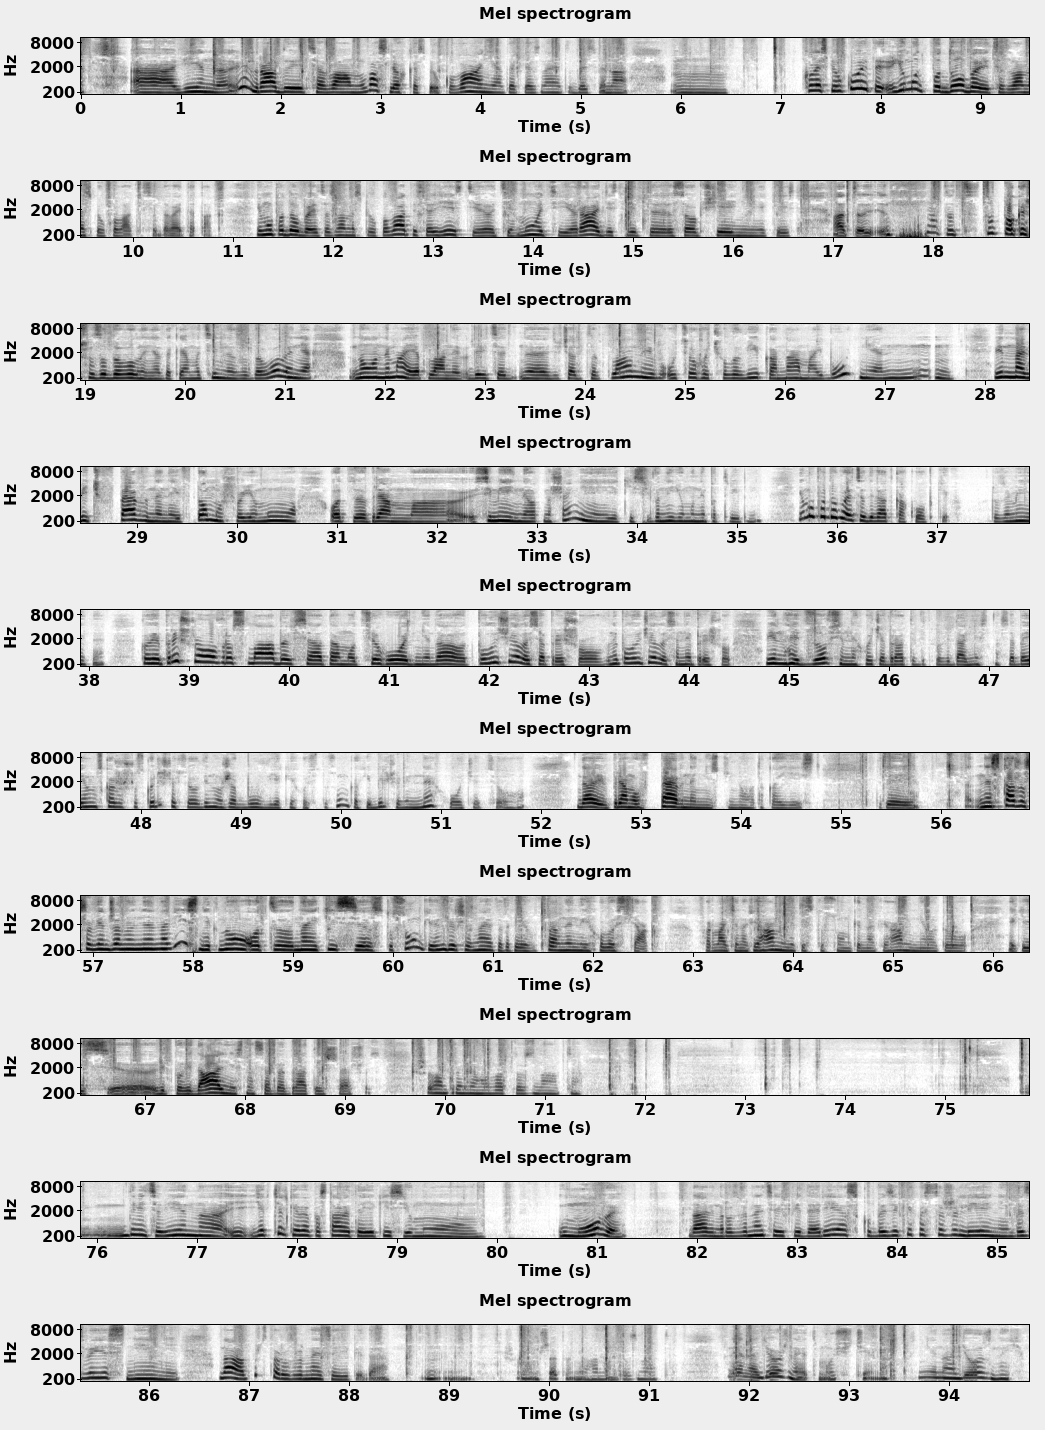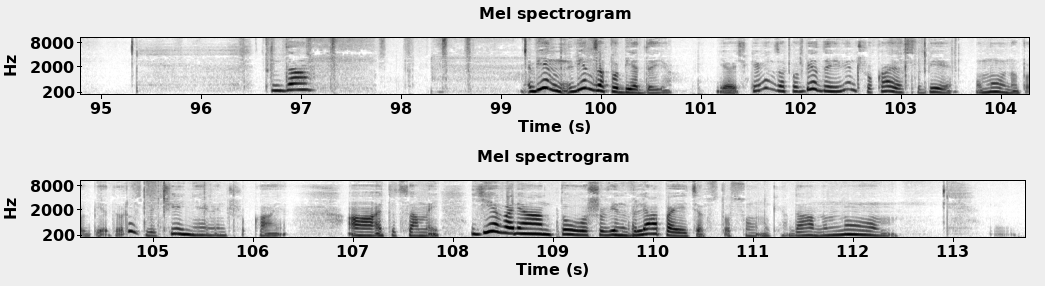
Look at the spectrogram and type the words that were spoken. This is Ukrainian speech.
Він, він радується вам, у вас легке спілкування, таке, знаєте, десь ви на. Коли спілкуєте, йому подобається з вами спілкуватися. Давайте так. Йому подобається з вами спілкуватися, є ці ці емоції, радість від е, сообщень якісь. От, е, ну, тут, тут поки що задоволення, таке емоційне задоволення. Ну немає планів. Дивіться, е, дівчат, планів у цього чоловіка на майбутнє. Він навіть впевнений в тому, що йому от прям сімейні отношення якісь, вони йому не потрібні. Йому подобається дев'ятка кубків. Розумієте? Коли прийшов, розслабився там от сьогодні, да, от получилося, прийшов, не получилося, не прийшов. Він геть зовсім не хоче брати відповідальність на себе. Я вам скажу, що скоріше всього він вже був в якихось стосунках і більше він не хоче цього. Да, і прямо впевненість у нього така є. Такий, не скажу, що він же не навісник, але от е, на якісь стосунки він більше, знаєте, такий впевнений холостяк. Форматі нафіга мені ті стосунки, нафіга мені ото якісь е, відповідальність на себе брати і ще щось. Що вам про нього варто знати? Дивіться, він, е, як тільки ви поставите якісь йому умови, да, він розвернеться і піде різко, без якихось сожалінь, без вияснень. Да, просто розвернеться і піде. Що вам ще про нього треба знати? Ненадежный это мужчина. Ненадежный. Да. Він, він за побєдою. Дівчатки, він за побєдою, він шукає собі умовну побєду. Розвлечення він шукає. А, этот самий. Є варіант того, що він вляпається в стосунки. Да? Ну, ну,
